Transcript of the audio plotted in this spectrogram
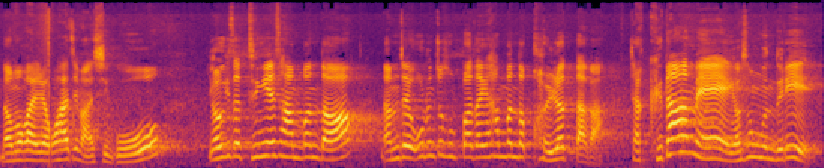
넘어가려고 하지 마시고 여기서 등에서 한 번 더 남자의 오른쪽 손바닥에 한 번 더 걸렸다가 자, 그 다음에 여성분들이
